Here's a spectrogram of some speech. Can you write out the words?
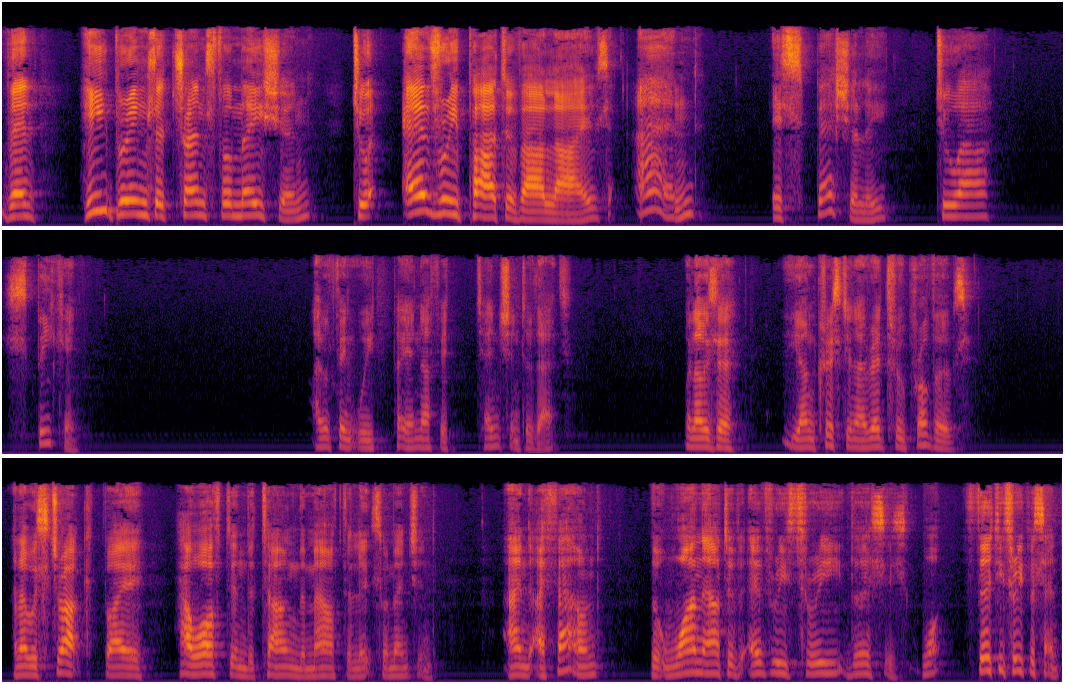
then He brings a transformation to every part of our lives and especially to our speaking. I don't think we pay enough attention to that. When I was a young Christian, I read through Proverbs and I was struck by how often the tongue, the mouth, the lips were mentioned. And I found that one out of every three verses, what 33%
